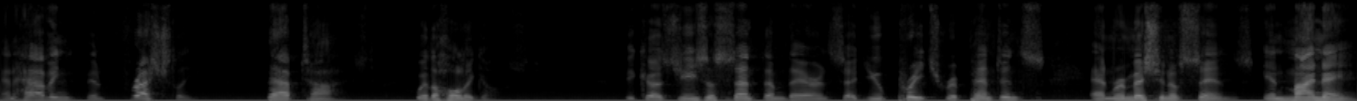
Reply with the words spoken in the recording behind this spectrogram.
And having been freshly baptized with the Holy Ghost, because Jesus sent them there and said, You preach repentance and remission of sins in my name.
